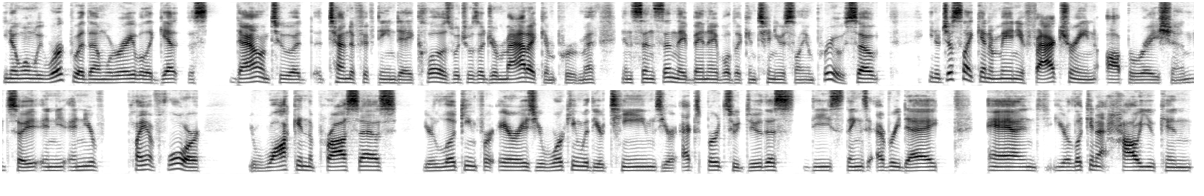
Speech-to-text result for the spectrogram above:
you know, when we worked with them, we were able to get this down to a, a 10 to 15 day close, which was a dramatic improvement. And since then, they've been able to continuously improve. So you know, just like in a manufacturing operation, so in, in your plant floor, you're walking the process, you're looking for areas, you're working with your teams, your experts who do this these things every day, and you're looking at how you can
